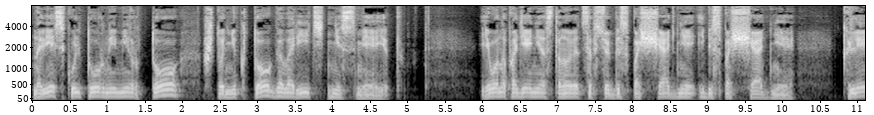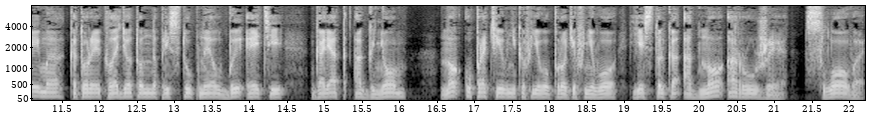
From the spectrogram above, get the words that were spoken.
на весь культурный мир то, что никто говорить не смеет. Его нападения становятся все беспощаднее и беспощаднее – Клейма, которые кладет он на преступные лбы эти, горят огнем, но у противников его против него есть только одно оружие — слово.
